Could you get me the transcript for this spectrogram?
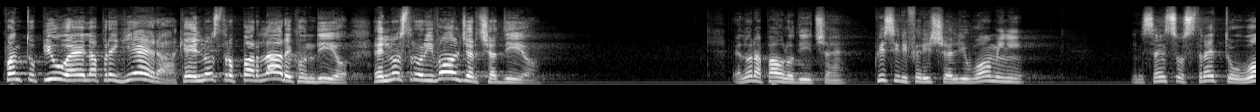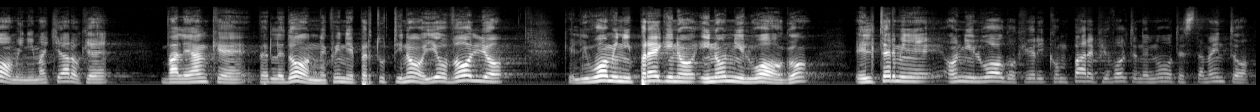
quanto più è la preghiera, che è il nostro parlare con Dio, è il nostro rivolgerci a Dio. E allora Paolo dice, qui si riferisce agli uomini in senso stretto uomini, ma è chiaro che vale anche per le donne, quindi per tutti noi. Io voglio che gli uomini preghino in ogni luogo, e il termine ogni luogo che ricompare più volte nel Nuovo Testamento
